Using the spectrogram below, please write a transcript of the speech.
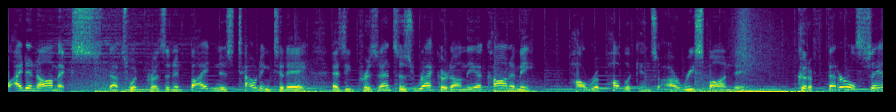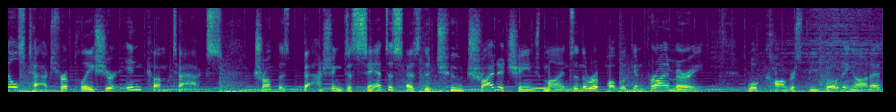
Bidenomics. That's what President Biden is touting today as he presents his record on the economy. How Republicans are responding. Could a federal sales tax replace your income tax? Trump is bashing DeSantis as the two try to change minds in the Republican primary. Will Congress be voting on it?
